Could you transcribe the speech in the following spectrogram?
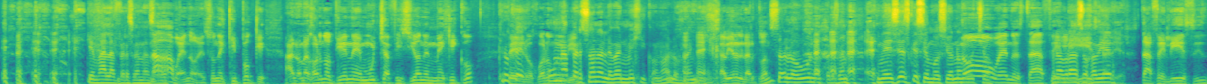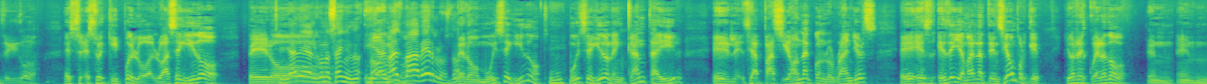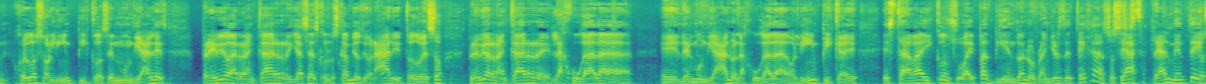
Qué mala persona. No, bueno, es un equipo que a lo mejor no tiene mucha afición en México, Creo pero que jugaron una muy bien. persona le va en México, ¿no? A los Rangers. Javier Alarcón. Solo una persona. Me decías que se emocionó No, mucho. bueno, está feliz. abrazo, Javier. Está feliz, digo, es, es su equipo y lo, lo ha seguido, pero... Sí, ya de algunos años, ¿no? Y No, además no, va a verlos, ¿no? Pero muy seguido, muy seguido, le encanta ir, eh, le- se apasiona con los Rangers, eh, es, es de llamar la atención porque yo recuerdo en, en Juegos Olímpicos, en Mundiales, previo a arrancar, ya sabes, con los cambios de horario y todo eso, previo a arrancar eh, la jugada eh, del Mundial o la jugada olímpica, eh, estaba ahí con su iPad viendo a los Rangers de Texas, o sea, realmente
